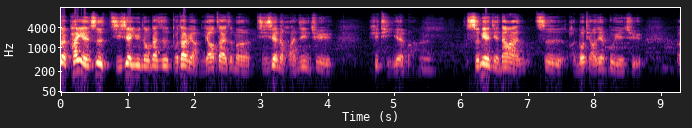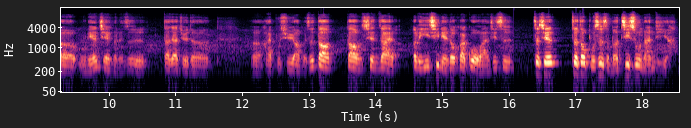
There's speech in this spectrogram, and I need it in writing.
对攀岩是极限运动，但是不代表你要在这么极限的环境去去体验嘛。嗯，十年前当然是很多条件不允许，呃，五年前可能是大家觉得呃还不需要，可是到到现在二零一七年都快过完，其实这些这都不是什么技术难题啊，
